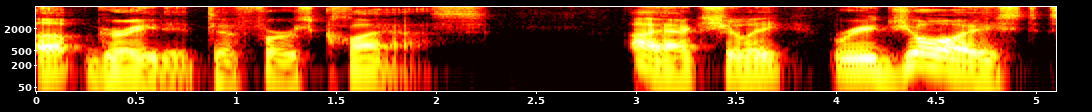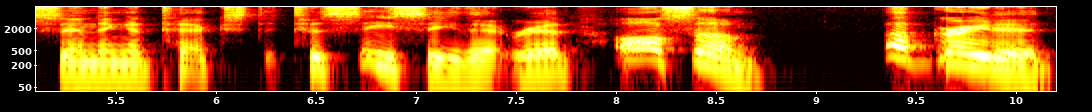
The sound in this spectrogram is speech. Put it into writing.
upgraded to first class. I actually rejoiced sending a text to Cece that read, Awesome, upgraded.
